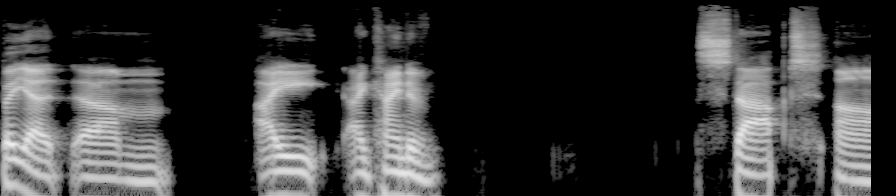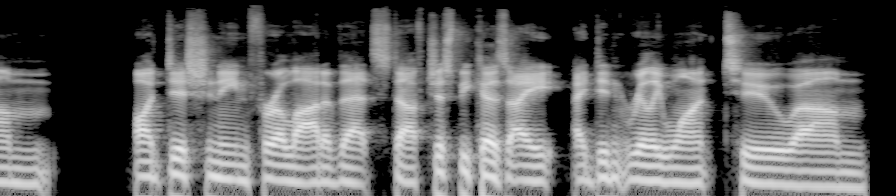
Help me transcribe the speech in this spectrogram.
but yeah, um, I I kind of stopped um, auditioning for a lot of that stuff just because I I didn't really want to um,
